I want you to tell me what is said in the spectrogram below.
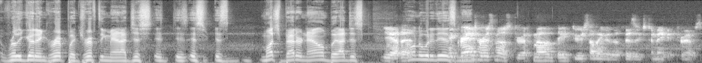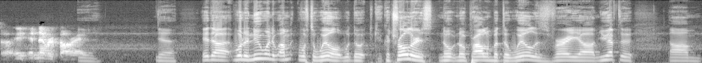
really good in grip, but drifting, man, I just it, it's, it's it's much better now. But I just Yeah, I don't know what it is. In Gran. Turismo's drift mode, they do something to the physics to make it drift, so it, it never felt right. Yeah, yeah. It uh, well, the new one um, with the wheel, with the controller is no no problem, but the wheel is very um, you have to um,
